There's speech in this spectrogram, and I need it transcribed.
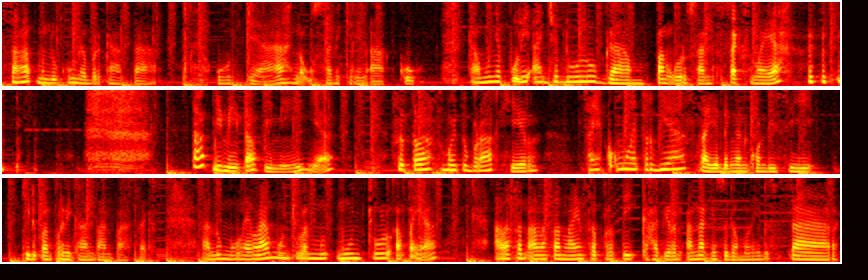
Sangat mendukung dan berkata, Udah, gak usah mikirin aku. Kamunya pulih aja dulu, gampang urusan seks mah ya. tapi nih, tapi nih ya, setelah semua itu berakhir, saya kok mulai terbiasa ya dengan kondisi kehidupan pernikahan tanpa seks. Lalu mulailah munculan muncul apa ya? alasan-alasan lain seperti kehadiran anak yang sudah mulai besar,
